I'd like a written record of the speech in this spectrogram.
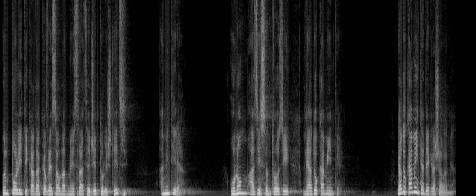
în politica, dacă vreți, sau în administrația Egiptului, știți? Amintirea. Un om a zis într-o zi, mi-aduc aminte. Mi-aduc aminte de greșeala mea.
